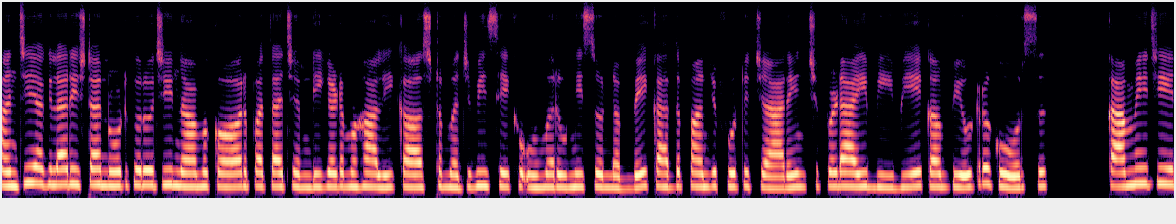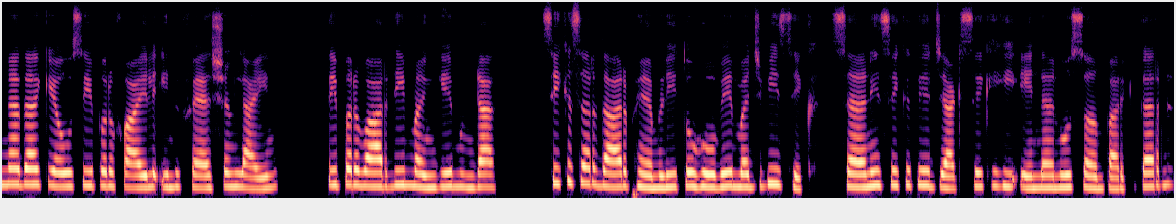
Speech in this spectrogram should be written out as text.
ਹਾਂਜੀ, ਅਗਲਾ ਰਿਸ਼ਤਾ ਨੋਟ ਕਰੋ ਜੀ ਨਾਮ ਕੌਰ ਪਤਾ, ਚੰਡੀਗੜ੍ਹ, ਮੋਹਾਲੀ, ਕਾਸਟ, ਮਜਬੀ, ਸਿੱਖ, ਉਮਰ 1990 ਕੱਦ 5 ਫੁੱਟ 4 ਇੰਚ, ਪੜ੍ਹਾਈ ਬੀਬੀਏ ਕੰਪਿਊਟਰ ਕੋਰਸ। ਕੰਮ ਹੈ ਜੀ, ਇਹਨਾਂ ਦਾ QC profile in fashion line. ਤੇ ਪਰਿਵਾਰ ਦੀ ਮੰਗੇ ਮੁੰਡਾ ਸਿੱਖ ਸਰਦਾਰ ਫੈਮਿਲੀ ਤੋਂ ਹੋਵੇ ਮਜਬੀ ਸਿੱਖ, ਸੈਣੀ ਸਿੱਖ ਤੇ ਜੱਟ ਸਿੱਖ ਹੀ ਇਹਨਾਂ ਨੂੰ ਸੰਪਰਕ ਕਰਨ।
